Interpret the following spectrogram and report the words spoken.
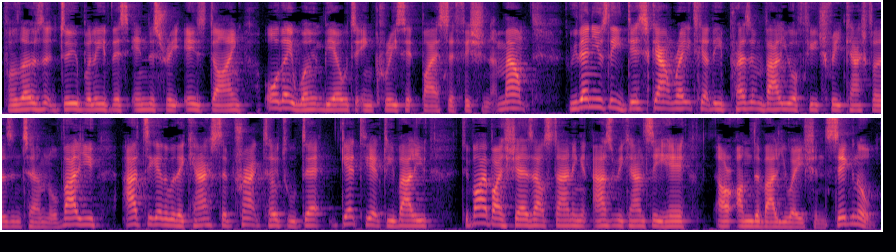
for those that do believe this industry is dying or they won't be able to increase it by a sufficient amount. We then use the discount rate to get the present value of future free cash flows and terminal value, add together with the cash, subtract total debt, get the equity value, divide by shares outstanding, and as we can see here, our undervaluation signal.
